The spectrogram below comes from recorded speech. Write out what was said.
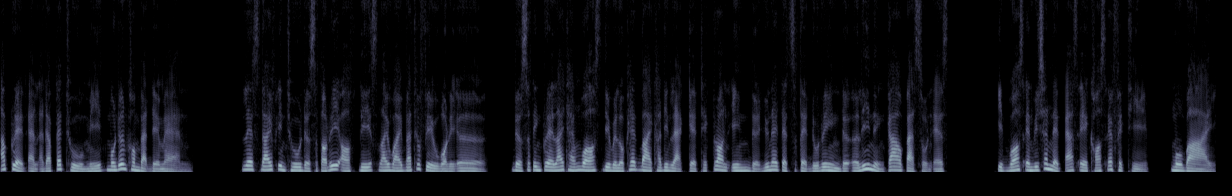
upgraded and adapted to meet modern combat demand. Let's dive into the story of this lightweight battlefield warrior. The Stingray light tank was developed by Cadillac Gate in the United States during the early 1980s. It was envisioned as a cost-effective, mobile,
